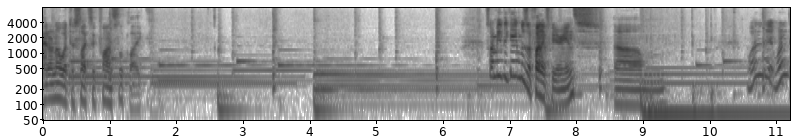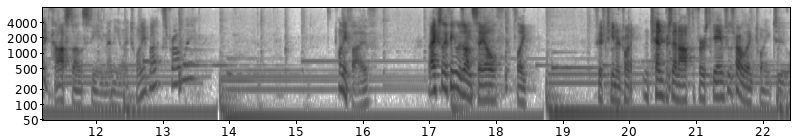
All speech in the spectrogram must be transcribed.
I don't know what dyslexic fonts look like. So I mean, the game was a fun experience. Um, what did it? What did it cost on Steam anyway? Twenty bucks, probably. Twenty-five. Actually, I think it was on sale like fifteen or 20, 10 percent off the first game, so it's probably like twenty-two.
